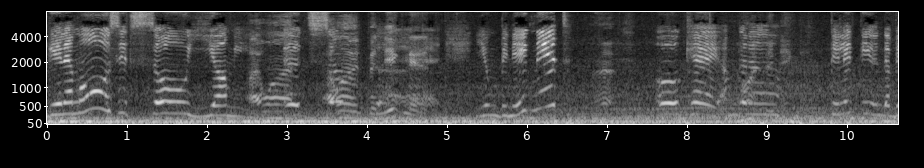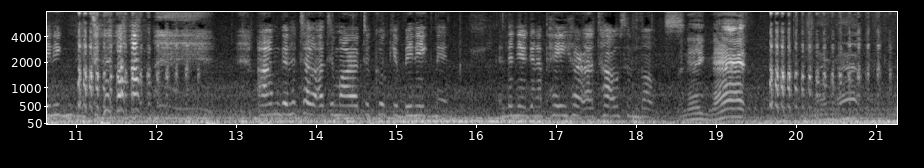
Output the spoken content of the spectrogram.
Ginamos. It's so yummy. I want. It's so I want benignant. good. Yung benignant? Yeah, Okay, I'm gonna pilit yung the benignant. I'm gonna tell Atimara to cook you benignit. And then you're gonna pay her a thousand bucks. Benignat. Benignat.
